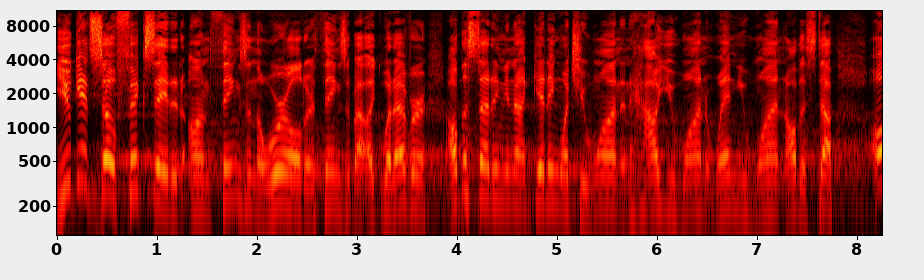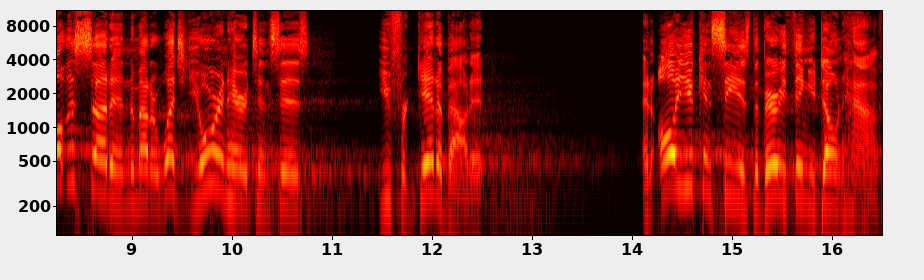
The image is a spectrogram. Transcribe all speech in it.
you get so fixated on things in the world or things about like whatever, all of a sudden you're not getting what you want and how you want, when you want, and all this stuff. All of a sudden, no matter what your inheritance is, you forget about it. And all you can see is the very thing you don't have.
